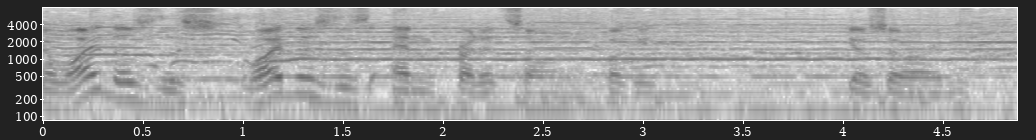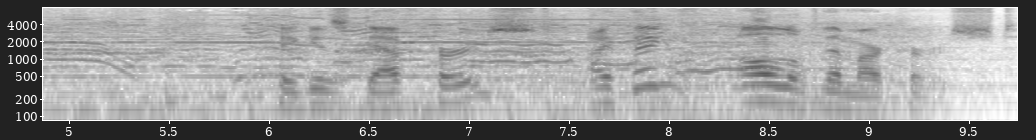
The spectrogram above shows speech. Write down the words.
Yeah, why does this why does this end credit song fucking go so hard? Pig is death cursed? I think all of them are cursed.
